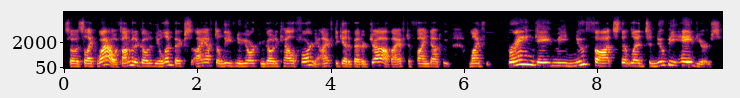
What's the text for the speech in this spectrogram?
So it's like, wow, if I'm going to go to the Olympics, I have to leave New York and go to California. I have to get a better job. I have to find out who my brain gave me new thoughts that led to new behaviors.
